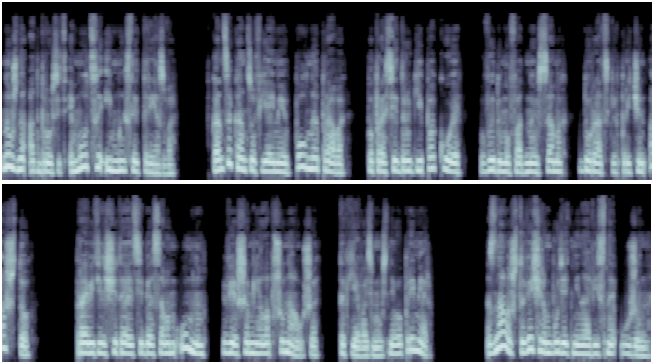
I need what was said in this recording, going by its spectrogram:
Нужно отбросить эмоции и мыслить трезво. В конце концов, я имею полное право попросить другие покои, выдумав одну из самых дурацких причин. А что? Правитель считает себя самым умным, вешая мне лапшу на уши, так я возьму с него пример. Знала, что вечером будет ненавистный ужин,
